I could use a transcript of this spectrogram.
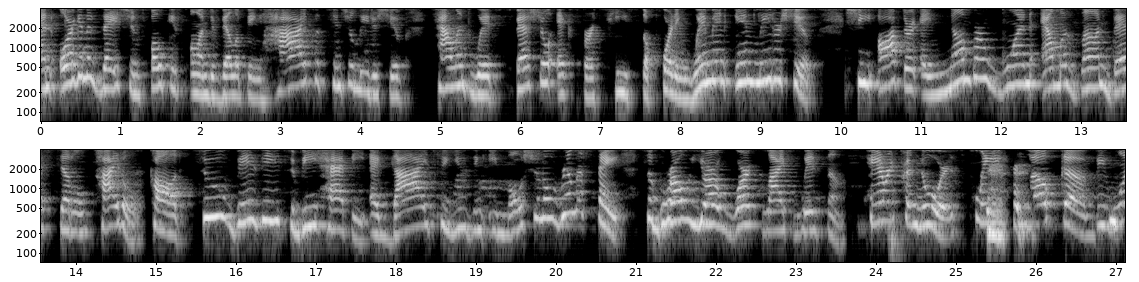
an organization focused on developing high potential leadership talent with special expertise supporting women in leadership. She authored a number one Amazon bestseller title called Too Busy to Be Happy A Guide to Using Emotional Real Estate to Grow Your Work Life Wisdom. Parentpreneurs, please welcome the one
